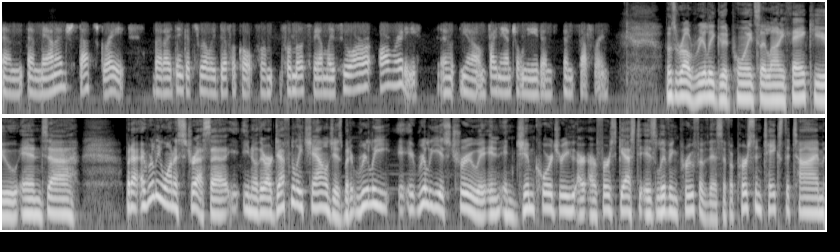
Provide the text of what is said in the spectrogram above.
and and manage, that's great but I think it's really difficult for for most families who are already, in, you know, in financial need and, and suffering. Those are all really good points, Leilani. Thank you. And uh, but I, really want to stress, uh, you know, there are definitely challenges, but it really it really is true. And, and Jim Cordry, our, our first guest, is living proof of this. If a person takes the time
